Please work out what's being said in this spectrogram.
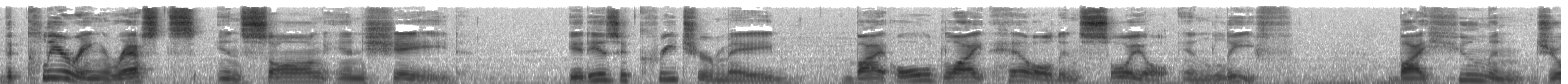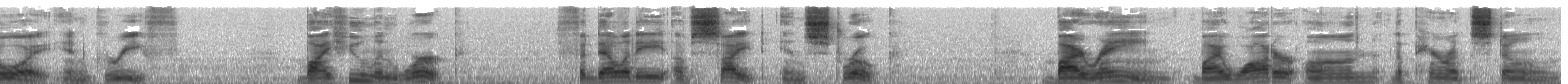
The clearing rests in song and shade. It is a creature made by old light held in soil and leaf, by human joy and grief, by human work, fidelity of sight and stroke, by rain, by water on the parent stone.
